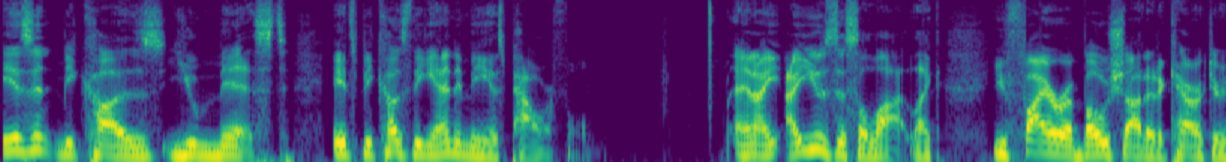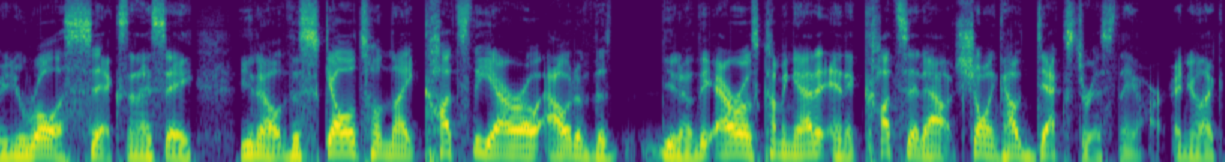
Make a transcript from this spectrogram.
isn't because you missed, it's because the enemy is powerful. And I, I use this a lot. Like you fire a bow shot at a character and you roll a six, and I say, you know, the skeletal knight cuts the arrow out of the, you know, the arrow's coming at it and it cuts it out, showing how dexterous they are. And you're like,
